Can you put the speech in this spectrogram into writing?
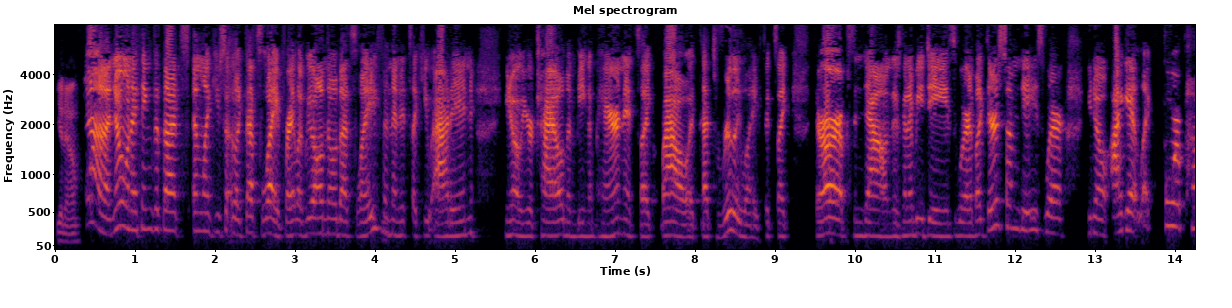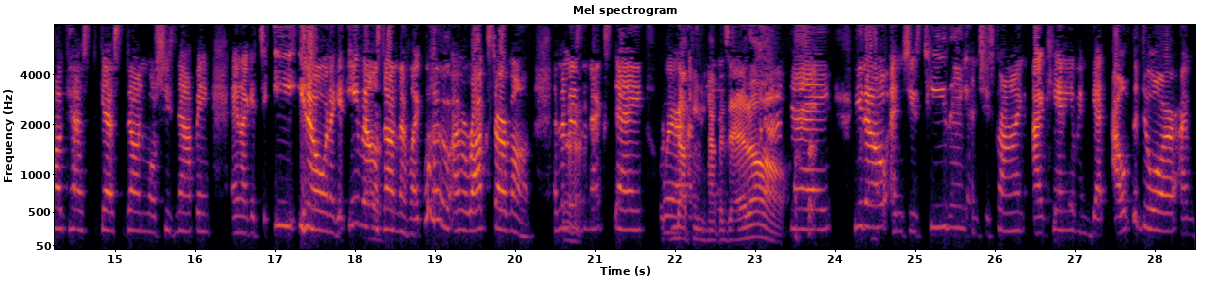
You know. Yeah, no, and I think that that's and like you said, like that's life, right? Like we all know that's life, Mm-hmm. and then it's like you add in, you know, your child and being a parent. It's like wow, it, that's really life. It's like there are ups and downs. There's gonna be days where like there's some days where you know I get like four podcast guests done while she's napping, and I get to eat, you know, and I get emails done, and I'm like, woohoo, I'm a rock star mom. And then Yeah. there's the next day where nothing happens at all. day, you know, and she's teething and she's crying. I can't even get out the door. I'm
